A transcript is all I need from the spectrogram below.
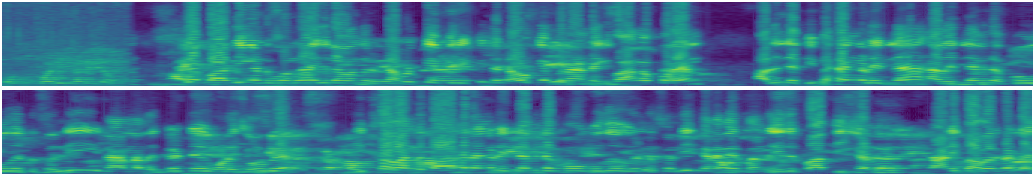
இதை பாத்தீங்கன்னு சொன்னா இதுல வந்து டபுள் கேப் இருக்கு. இந்த டபுள் கேப் நான் அன்னைக்கு வாங்க போறேன். அதுல விவரங்கள் என்ன அது என்ன விலை போகுதுன்னு சொல்லி நான் அதை கேட்டு உங்களை சொல்றேன். இப்ப வந்து வாகனங்கள் என்ன விலை போகுது என்று சொல்லி கிணவர் வந்து எதிர்பார்ப்பீங்க நான் இப்ப அவர்கள்ட்ட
